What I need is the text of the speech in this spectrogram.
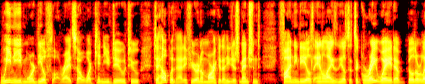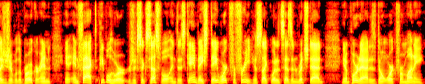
we need more deal flow, right? So, what can you do to to help with that? If you're in a market that he just mentioned, finding deals, analyzing deals, it's a great way to build a relationship with a broker. And in, in fact, people who are successful in this game, they they work for free. It's like what it says in Rich Dad, you know, Poor Dad is don't work for money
